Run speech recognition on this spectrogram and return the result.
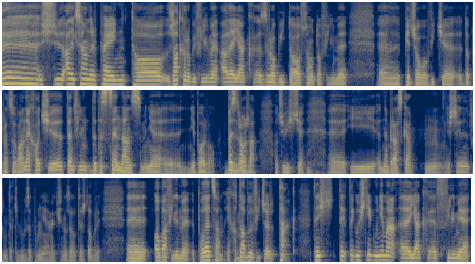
Eee, Alexander Payne to rzadko robi filmy, ale jak zrobi, to są to filmy e, pieczołowicie dopracowane, choć e, ten film The Descendants mnie e, nie porwał. Bezdroża oczywiście i Nebraska. Mm, jeszcze jeden film taki był, zapomniałem jak się nazywał, też dobry. Oba filmy polecam. Jako double feature, tak. Ten, te, tego śniegu nie ma jak w filmie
